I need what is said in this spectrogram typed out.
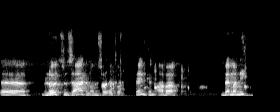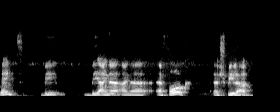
äh, blöd zu sagen, um so etwas zu denken, aber wenn man nicht denkt, wie, wie eine, eine Erfolgsspieler,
